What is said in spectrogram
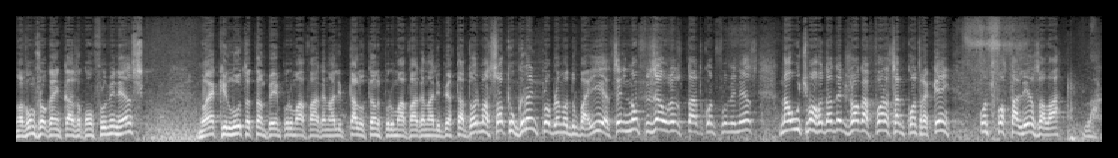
Nós vamos jogar em casa com o Fluminense, não é que luta também por uma vaga na está lutando por uma vaga na Libertadores, mas só que o grande problema do Bahia, se ele não fizer o resultado contra o Fluminense, na última rodada ele joga fora, sabe contra quem? Contra o Fortaleza lá. Lá.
